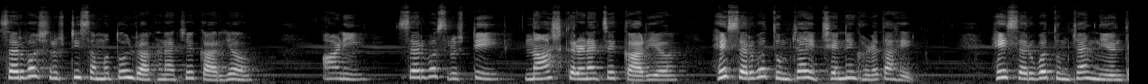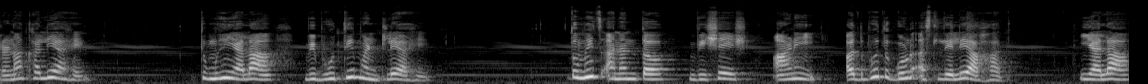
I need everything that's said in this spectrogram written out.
सर्व सृष्टी समतोल राखण्याचे कार्य आणि सर्व सृष्टी नाश करण्याचे कार्य हे सर्व तुमच्या इच्छेने घडत आहे. हे सर्व तुमच्या नियंत्रणाखाली आहे. तुम्ही याला विभूती म्हटले आहे. तुम्हीच अनंत विशेष आणि अद्भुत गुण असलेले आहात. याला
